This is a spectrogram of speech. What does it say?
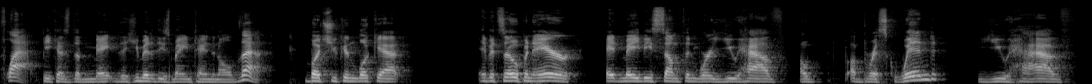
flat because the ma- the humidity is maintained and all of that. But you can look at if it's open air, it may be something where you have a, a brisk wind, you have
